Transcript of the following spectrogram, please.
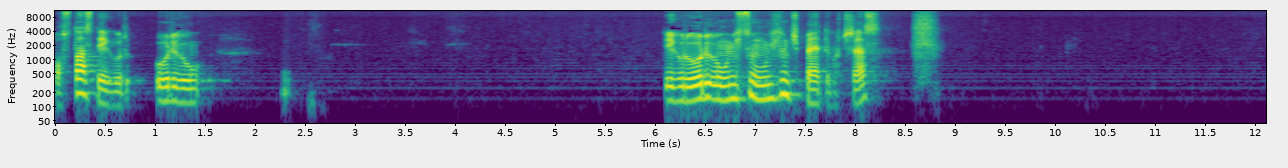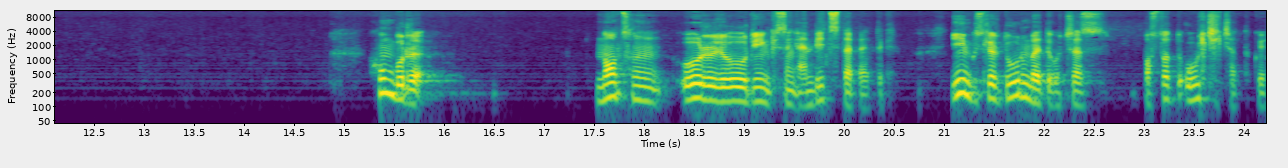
бусдаас дээгүүр өөрийгөө дээгүүр өөрийгөө үнэлсэн үнэлэмж байдаг учраас хүн бүр нууцхан өөр өөрийн гэсэн амбицтай байдаг. Ийм хүслээр дүүрэн байдаг учраас бусдад үйлчлж чаддаггүй.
